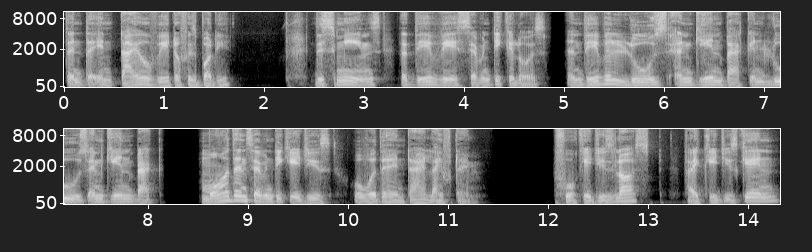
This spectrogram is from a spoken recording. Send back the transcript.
than the entire weight of his body? This means that they weigh 70 kilos and they will lose and gain back and lose and gain back more than 70 kgs over their entire lifetime. 4 kgs lost, 5 kgs gained,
